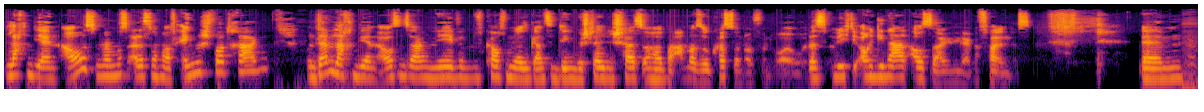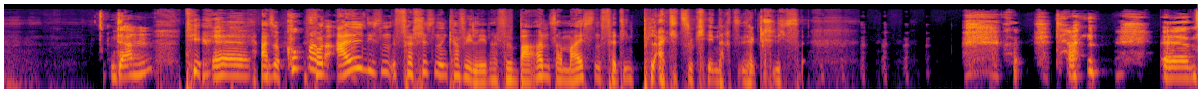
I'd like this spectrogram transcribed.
lachen die einen aus und man muss alles nochmal auf Englisch vortragen und dann lachen die einen aus und sagen, nee, wir kaufen nur das ganze Ding, wir stellen den Scheiß auch mal bei Amazon, kostet nur 5 Euro. Das ist wirklich die Originalaussage, die da gefallen ist. Ähm, dann, Die, äh, also guck mal von bei- all diesen verschissenen Kaffeeläden hat für Barnes am meisten verdient, pleite zu gehen nach dieser Krise. dann, ähm,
